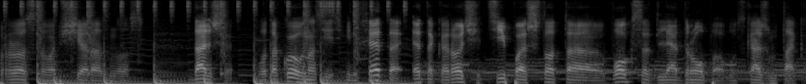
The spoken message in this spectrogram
Просто вообще разнос. Дальше. Вот такой у нас есть Винхета. Это, короче, типа что-то вокса для дропа, вот скажем так.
